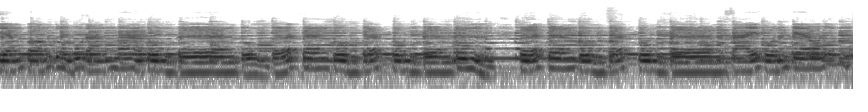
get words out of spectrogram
เสียงกองตุ้มผู้ดังมาตุ้มเตือนตุ้มเปิดเตือนตุ้มเปิดตุ้มเตืองตุ้มเปิดเตืองตุ้มเปิดตุ้มเตืองสายฝนแก้วลิ้น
